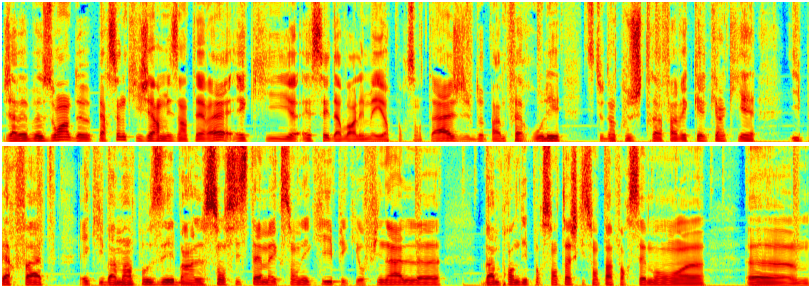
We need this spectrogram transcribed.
j'avais besoin de personnes qui gèrent mes intérêts et qui euh, essayent d'avoir les meilleurs pourcentages, de pas me faire rouler si tout d'un coup je travaille avec quelqu'un qui est hyper fat et qui va m'imposer ben, son système avec son équipe et qui au final euh, va me prendre des pourcentages qui sont pas forcément euh, euh,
